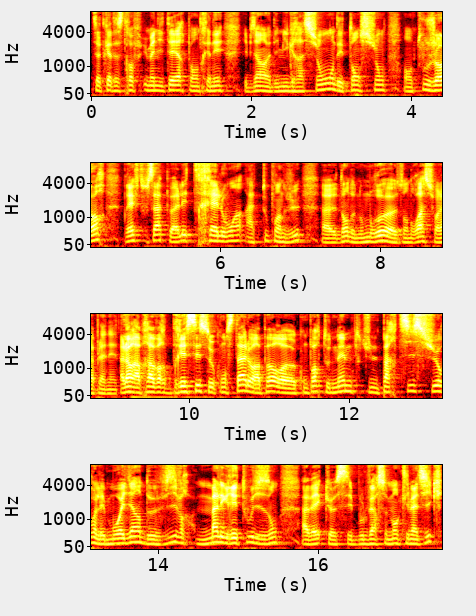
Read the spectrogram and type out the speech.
Cette catastrophe humanitaire peut entraîner eh bien, des migrations, des tensions en tout genre, Bref, tout ça peut aller très loin à tout point de vue euh, dans de nombreux endroits sur la planète. Alors après avoir dressé ce constat, le rapport euh, comporte tout de même toute une partie sur les moyens de vivre malgré tout, disons, avec euh, ces bouleversements climatiques.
